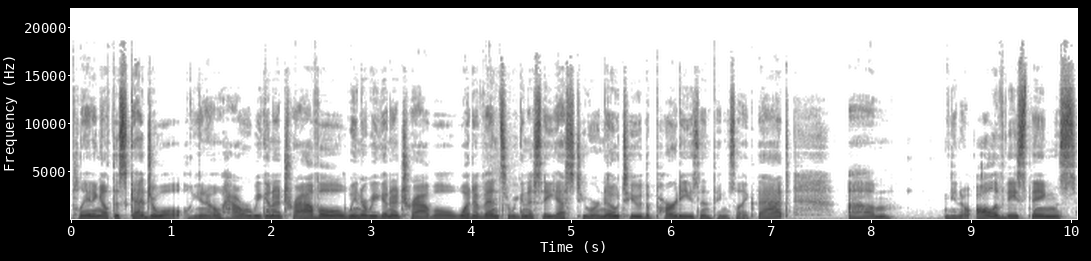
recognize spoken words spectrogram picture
planning out the schedule. You know, how are we going to travel? When are we going to travel? What events are we going to say yes to or no to? The parties and things like that. Um, you know, all of these things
